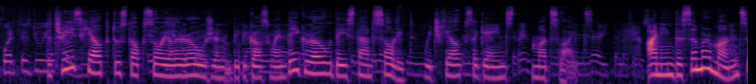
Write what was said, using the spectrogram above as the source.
The trees help to stop soil erosion because when they grow they stand solid, which helps against mudslides. And in the summer months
